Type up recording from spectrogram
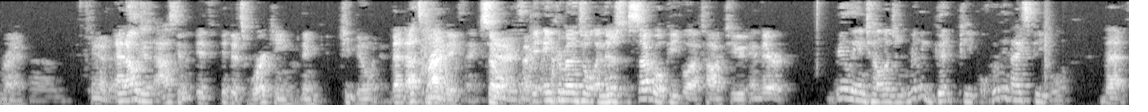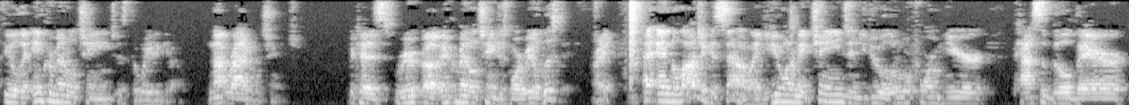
Right. um, candidates. And I would just ask him if, if it's working, then keep doing it. That, that's my Right. big thing. So Yeah, exactly. incremental, and there's several people I've talked to, and they're really intelligent, really good people, really nice people that feel that incremental change is the way to go, not radical change, because re- uh, incremental change is more realistic, right? And, and the logic is sound. Like you want to make change, and you do a little reform here, pass a bill there,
